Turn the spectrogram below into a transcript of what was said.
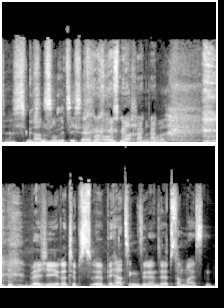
Das müssen Sie noch. mit sich selber ausmachen. aber Welche Ihrer Tipps äh, beherzigen Sie denn selbst am meisten?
